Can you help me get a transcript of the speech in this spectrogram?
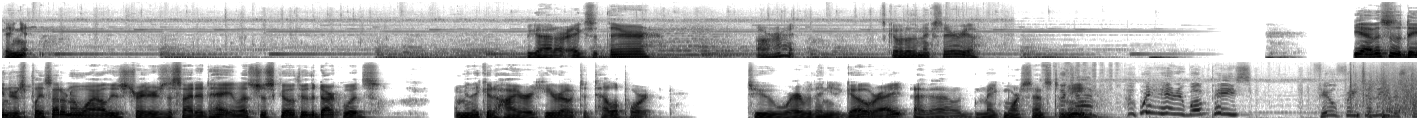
Dang it. We got our exit there. Alright. Let's go to the next area. Yeah, this is a dangerous place. I don't know why all these traders decided, hey, let's just go through the dark woods. I mean, they could hire a hero to teleport to wherever they need to go, right? Uh, That would make more sense to We me. can. We're here in one piece. Feel free to leave us for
